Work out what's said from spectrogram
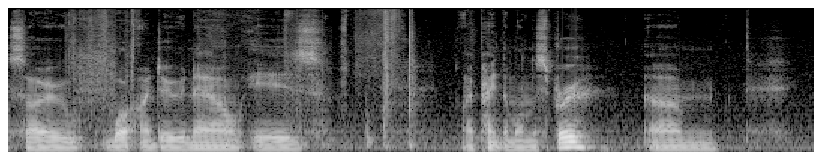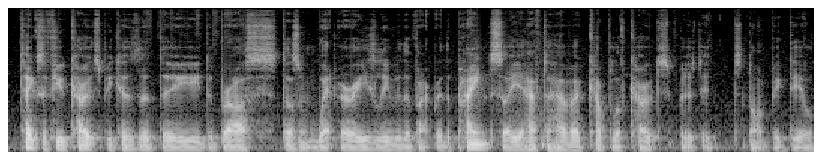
So what I do now is I paint them on the sprue. Um, takes a few coats because the, the, the brass doesn't wet very easily with the with the paint, so you have to have a couple of coats, but it's not a big deal.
